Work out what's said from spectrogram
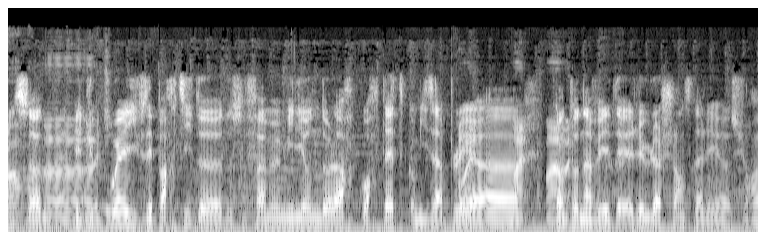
Orbison. euh, et du coup, ouais, il faisait partie de, de ce fameux million dollar quartet, comme ils appelaient. ouais, euh, ouais, ouais, quand on avait été- eu la chance d'aller sur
